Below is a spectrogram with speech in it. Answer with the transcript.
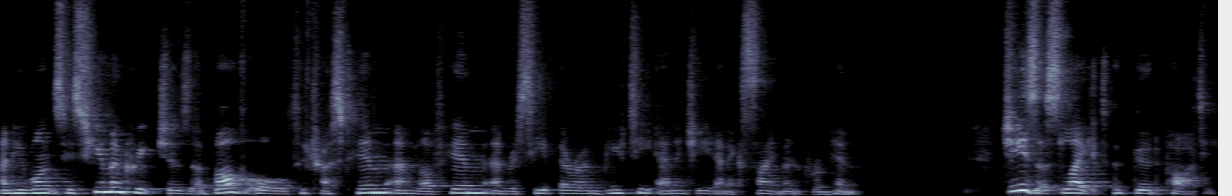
and who wants his human creatures above all to trust him and love him and receive their own beauty, energy, and excitement from him. Jesus liked a good party.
